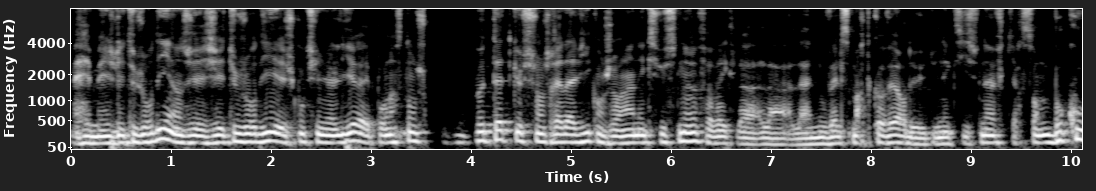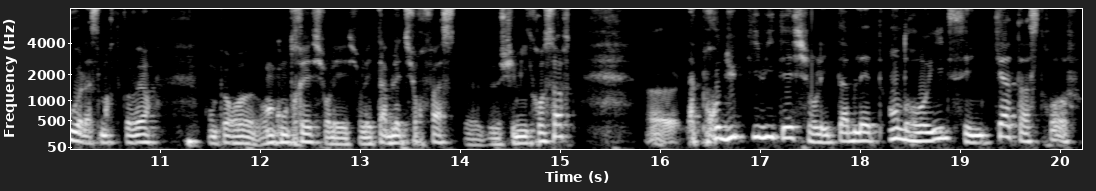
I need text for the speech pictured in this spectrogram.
Mais, mais je l'ai toujours dit, hein, j'ai toujours dit et je continue à le dire. Et pour l'instant, peut-être que je changerai d'avis quand j'aurai un Nexus 9 avec la, la, la nouvelle smart cover du, du, Nexus 9 qui ressemble beaucoup à la smart cover qu'on peut rencontrer sur les, sur les tablettes Surface de, de chez Microsoft. Euh, la productivité sur les tablettes Android, c'est une catastrophe.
